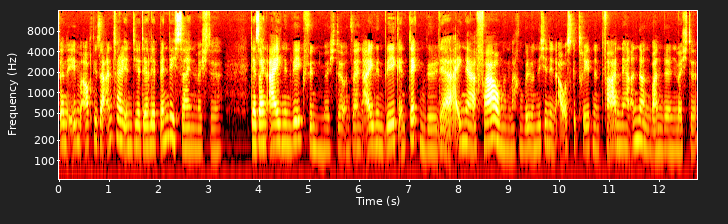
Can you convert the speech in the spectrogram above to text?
dann eben auch dieser Anteil in dir, der lebendig sein möchte, der seinen eigenen Weg finden möchte und seinen eigenen Weg entdecken will, der eigene Erfahrungen machen will und nicht in den ausgetretenen Pfaden der anderen wandeln möchte,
